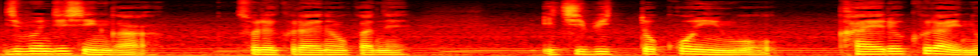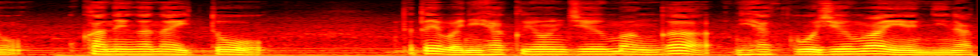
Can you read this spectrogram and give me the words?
自分自身がそれくらいのお金1ビットコインを買えるくらいのお金がないと例えば240万が250万円になっ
